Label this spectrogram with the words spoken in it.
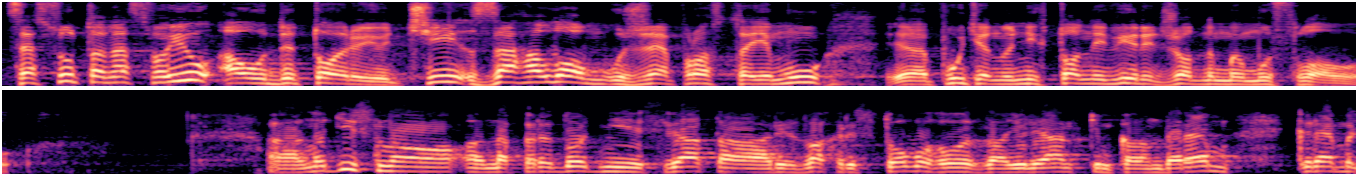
Це суто на свою аудиторію, чи загалом уже просто йому е, Путіну ніхто не вірить жодному йому слову. Е, Ну дійсно напередодні свята Різдва Христового за юліанським календарем Кремль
